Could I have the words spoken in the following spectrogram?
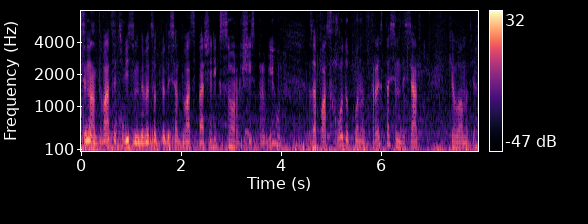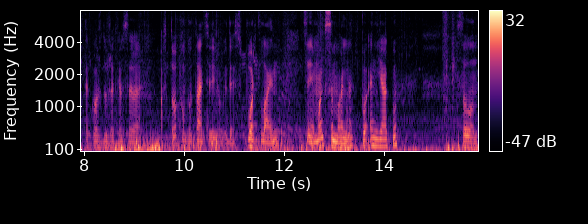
Ціна 28 950 21 рік, 46 пробігу. Запас ходу понад 370 кілометрів. Також дуже красиве авто. Комплектація його йде Sportline. Це є максимальна по Enyaq. Салон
